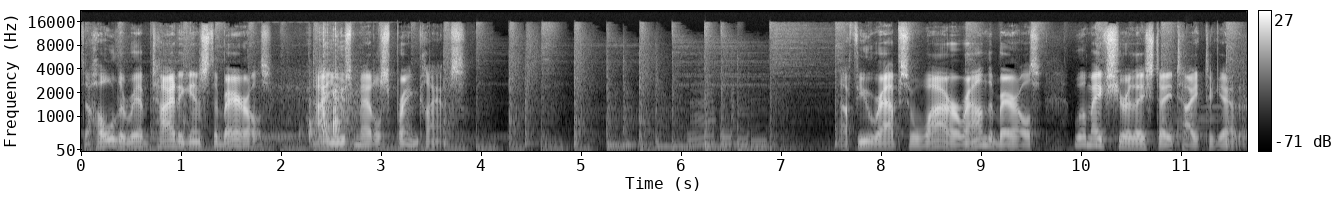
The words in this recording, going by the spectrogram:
To hold the rib tight against the barrels, I use metal spring clamps. A few wraps of wire around the barrels we'll make sure they stay tight together.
